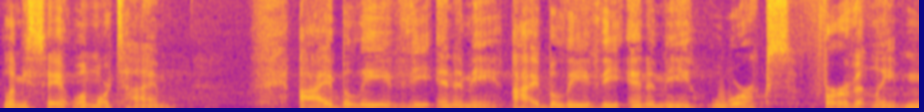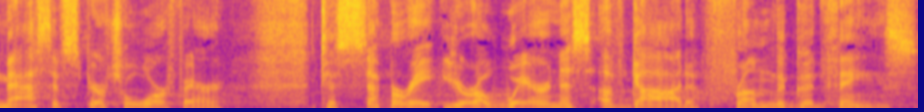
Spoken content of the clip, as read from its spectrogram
Let me say it one more time. I believe the enemy, I believe the enemy works fervently, massive spiritual warfare to separate your awareness of God from the good things.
